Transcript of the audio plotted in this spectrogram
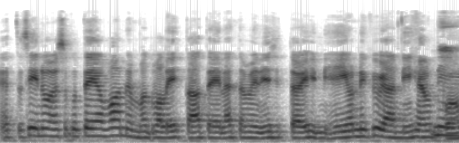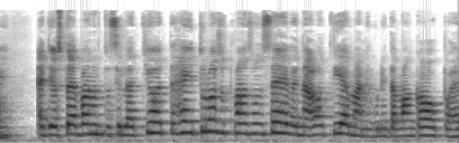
Että siinä vaiheessa, kun teidän vanhemmat valittaa teille, että menisit töihin, niin ei ole nykyään niin helppoa. Niin. Että jos te vanhemmat sillä, että joo, että hei, tulosut vaan sun CV, ja alat viemään niinku niitä vaan kauppaan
